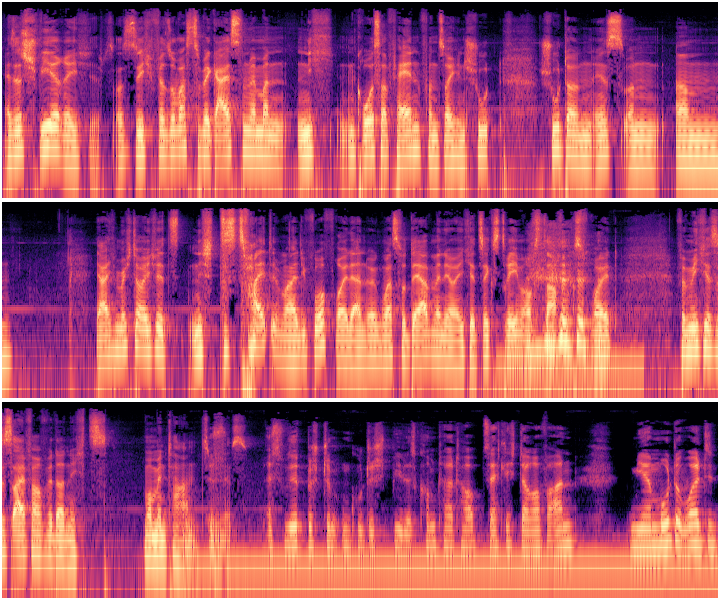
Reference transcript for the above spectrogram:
es ist schwierig, sich für sowas zu begeistern, wenn man nicht ein großer Fan von solchen Shoot Shootern ist. Und ähm, ja, ich möchte euch jetzt nicht das zweite Mal die Vorfreude an irgendwas verderben, wenn ihr euch jetzt extrem auf Star Fox freut. Für mich ist es einfach wieder nichts. Momentan zumindest. Es, es, wird bestimmt ein gutes Spiel. Es kommt halt hauptsächlich darauf an, Miyamoto wollte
